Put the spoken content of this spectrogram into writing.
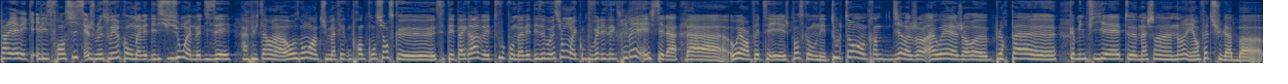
pareil avec Elise Francis, je me souviens quand on avait des discussions, elle me disait ah putain bah, heureusement hein, tu m'as fait prendre conscience que c'était pas grave et tout, qu'on avait des émotions et qu'on pouvait les exprimer et j'étais là bah ouais en fait c'est je pense qu'on est tout le temps en train de dire genre ah ouais genre euh, pleure pas euh, comme une fillette euh, machin non et en fait je suis là bah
